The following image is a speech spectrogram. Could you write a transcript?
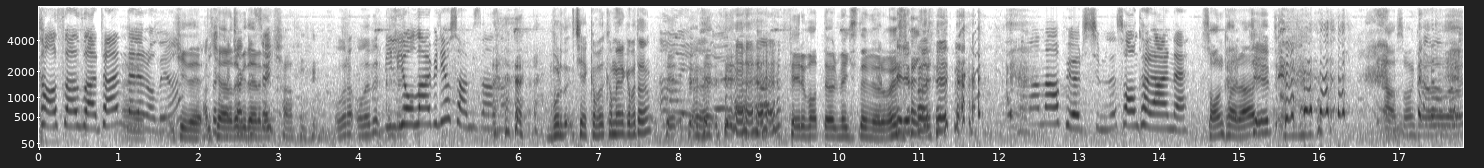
kalsan zaten neler oluyor? İki, de, Hatta iki arada bir derede gitsek. Olur, olabilir. Bil yollar biliyorsan bize anlat. Burada şey kapa, kamerayı kapatalım. Hayır. feribotla ölmek istemiyorum. O yüzden yapıyoruz şimdi? Son karar ne? son karar. CHP. Ya son karar olarak.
